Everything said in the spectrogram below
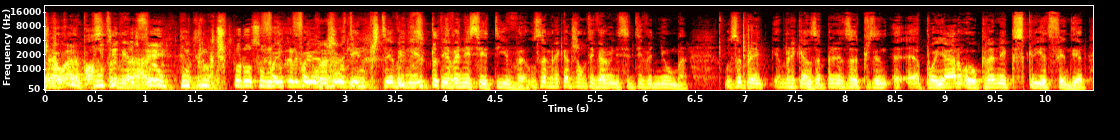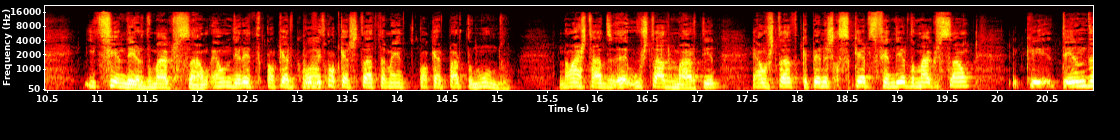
Já agora posso terminar. Foi o Putin que disparou sobre foi, os ucranianos. Foi o Putin que teve a iniciativa. Os americanos não tiveram iniciativa nenhuma. Os americanos apenas apoiaram a Ucrânia que se queria defender. E defender de uma agressão é um direito de qualquer povo claro. e de qualquer Estado também, de qualquer parte do mundo. Não há Estado, eh, o Estado mártir é um Estado que apenas que se quer defender de uma agressão que tende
